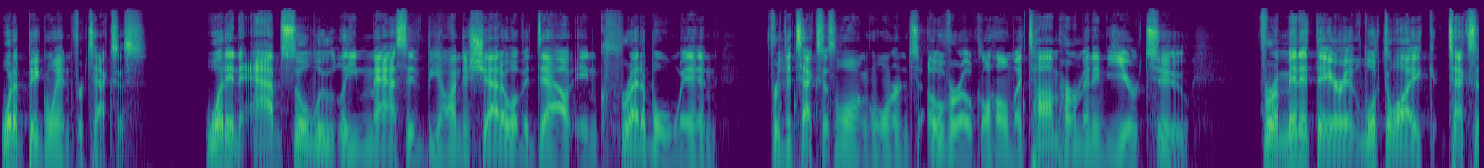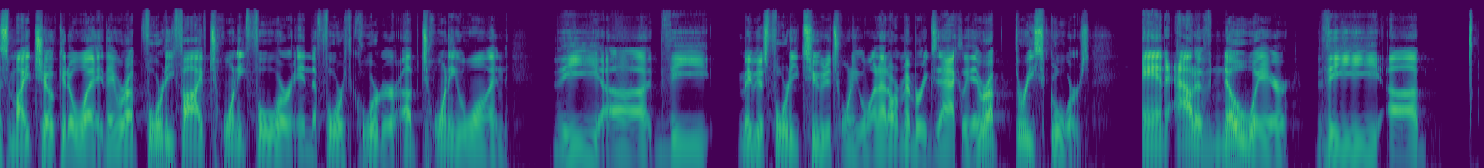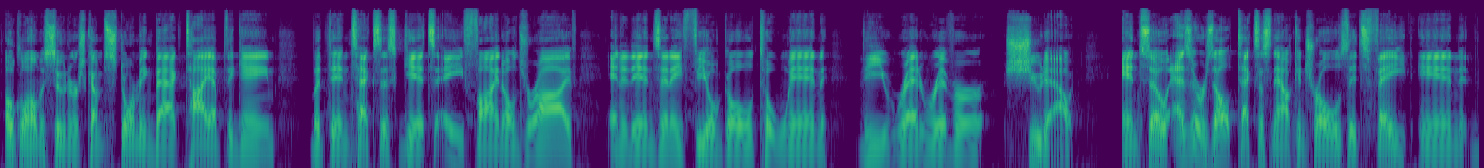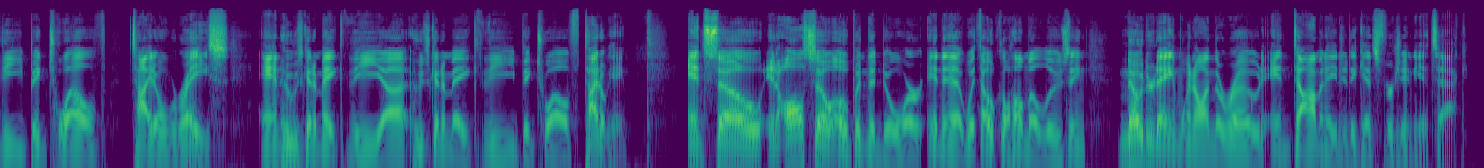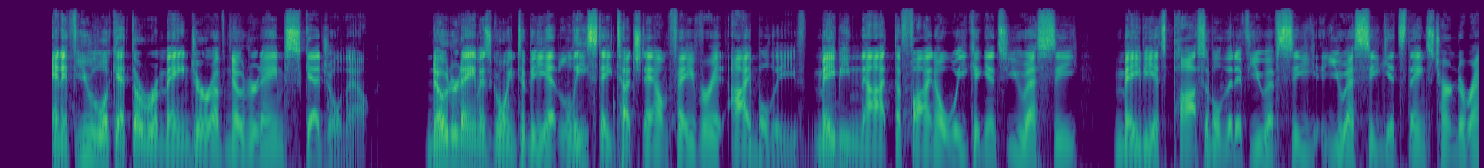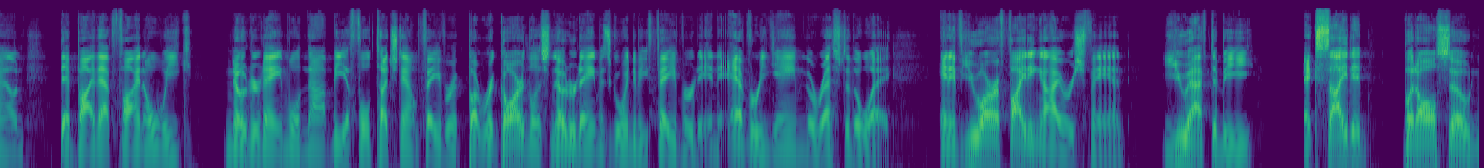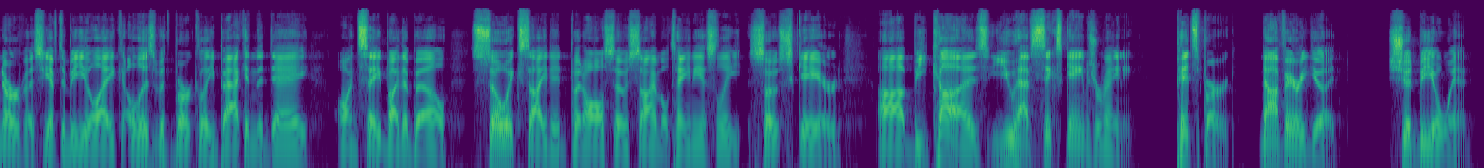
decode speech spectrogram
What a big win for Texas. What an absolutely massive, beyond a shadow of a doubt, incredible win for the Texas Longhorns over Oklahoma. Tom Herman in year two. For a minute there, it looked like Texas might choke it away. They were up 45 24 in the fourth quarter, up 21. The, uh, the, maybe it was 42 to 21. I don't remember exactly. They were up three scores. And out of nowhere, the, uh, Oklahoma Sooners come storming back, tie up the game, but then Texas gets a final drive and it ends in a field goal to win the Red River shootout. And so as a result, Texas now controls its fate in the Big 12 title race and who's going to make the uh, who's going to make the Big 12 title game. And so it also opened the door in a, with Oklahoma losing. Notre Dame went on the road and dominated against Virginia Tech. And if you look at the remainder of Notre Dame's schedule now, Notre Dame is going to be at least a touchdown favorite, I believe. Maybe not the final week against USC. Maybe it's possible that if UFC USC gets things turned around, that by that final week, Notre Dame will not be a full touchdown favorite. But regardless, Notre Dame is going to be favored in every game the rest of the way. And if you are a fighting Irish fan, you have to be excited but also nervous. You have to be like Elizabeth Berkley back in the day on Saved by the Bell, so excited, but also simultaneously so scared uh, because you have six games remaining. Pittsburgh, not very good. Should be a win.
